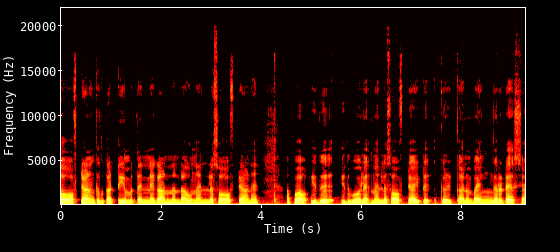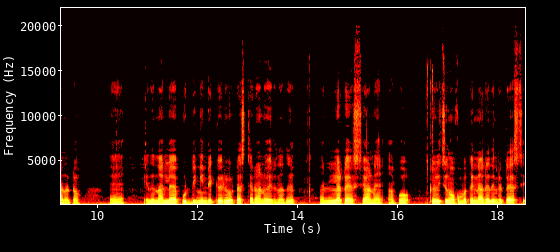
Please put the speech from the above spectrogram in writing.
സോഫ്റ്റാണ് നിങ്ങൾക്ക് ഇത് കട്ട് ചെയ്യുമ്പോൾ തന്നെ കാണുന്നുണ്ടാവും. നല്ല സോഫ്റ്റാണ് അപ്പോൾ ഇത് ഇതുപോലെ നല്ല സോഫ്റ്റായിട്ട് കഴിക്കാനും ഭയങ്കര ടേസ്റ്റാണ് കേട്ടോ. ഏഹ് ഇത് നല്ല പുഡിങ്ങിന്റെ ഒക്കെ ഒരു ടെക്സ്ചറാണ് വരുന്നത്. നല്ല ടേസ്റ്റാണ്. അപ്പോൾ കഴിച്ച് നോക്കുമ്പോൾ തന്നെ അറിയാം ഇതിന്റെ ടേസ്റ്റ്.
